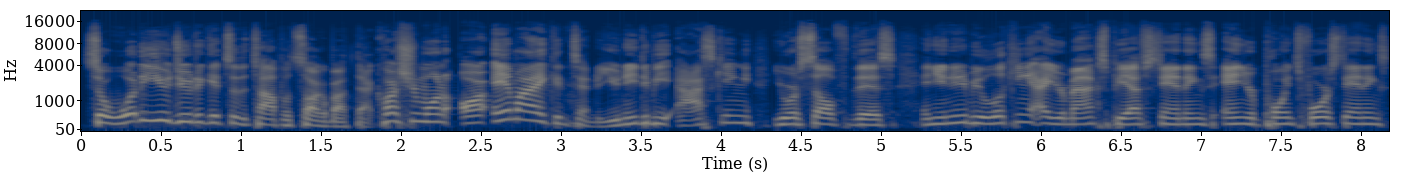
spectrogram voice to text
So, what do you do to get to the top? Let's talk about that. Question one are, Am I a contender? You need to be asking yourself this, and you need to be looking at your max PF standings and your points for standings,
